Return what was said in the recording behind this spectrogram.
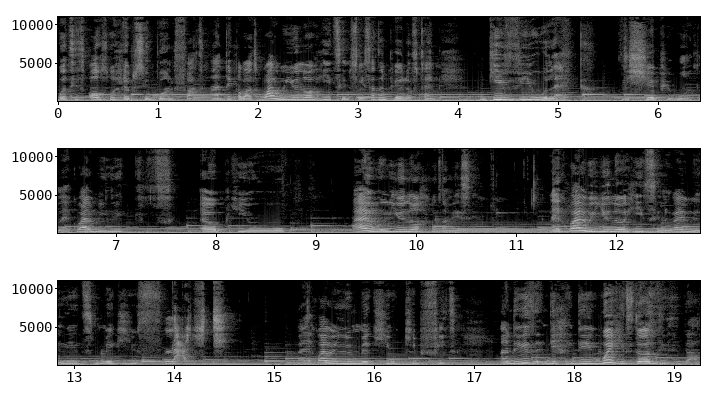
but it also helps you burn fat. And think about why will you not eating for a certain period of time give you like the shape you want? Like why will it help you? Why will you not? What am I saying? Like why will you not eating? Why will it make you snatched? Like why will you make you keep fit? And the, reason, the, the way it does this is that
